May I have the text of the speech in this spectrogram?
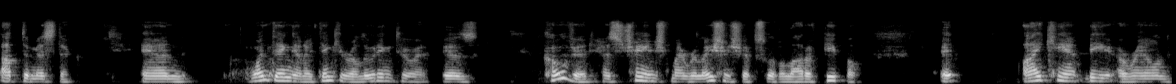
optimistic. And one thing, and I think you're alluding to it, is COVID has changed my relationships with a lot of people. It, I can't be around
